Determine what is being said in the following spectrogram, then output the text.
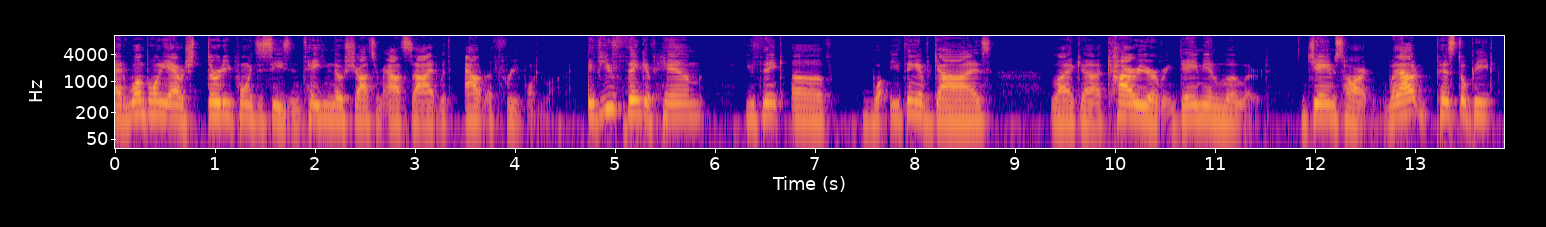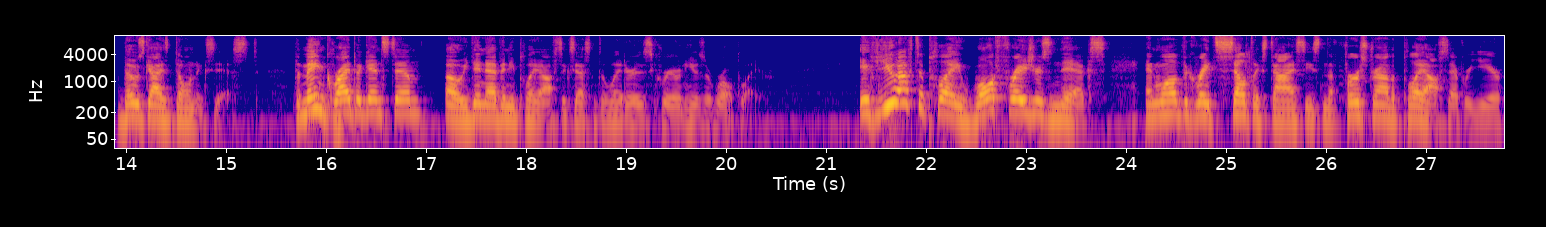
At one point, he averaged 30 points a season, taking those shots from outside without a three point line. If you think of him, you think of you think of guys like uh, Kyrie Irving, Damian Lillard, James Harden. Without Pistol Pete, those guys don't exist. The main gripe against him, oh, he didn't have any playoff success until later in his career when he was a role player. If you have to play Walt Frazier's Knicks and one of the great Celtics dynasties in the first round of the playoffs every year,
